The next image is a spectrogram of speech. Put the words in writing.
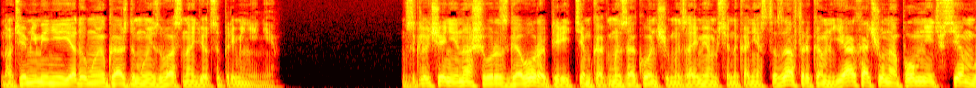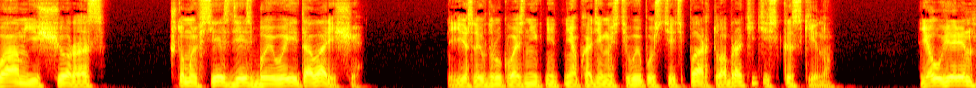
но тем не менее, я думаю, каждому из вас найдется применение. В заключение нашего разговора, перед тем, как мы закончим и займемся наконец-то завтраком, я хочу напомнить всем вам еще раз, что мы все здесь боевые товарищи. Если вдруг возникнет необходимость выпустить пар, то обратитесь к Искину. Я уверен,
